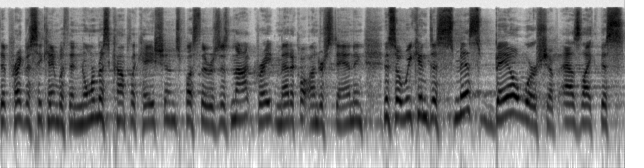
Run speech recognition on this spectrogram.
that pregnancy came with enormous complications. Plus, there was just not great medical understanding, and so we can dismiss Baal worship as like this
